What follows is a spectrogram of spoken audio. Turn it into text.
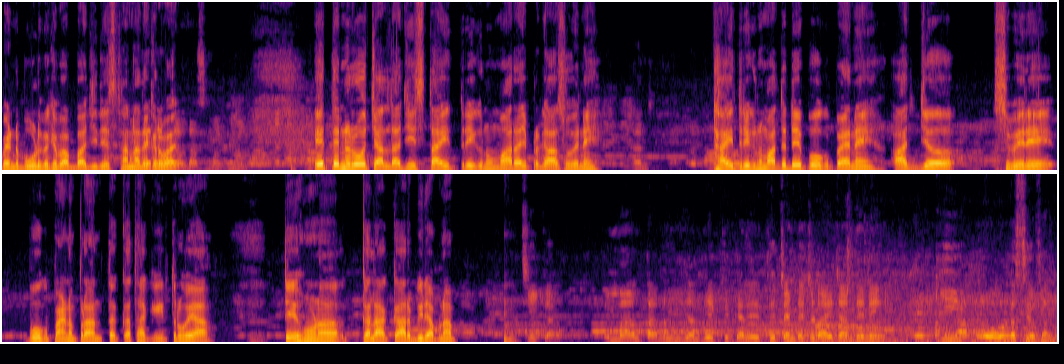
ਪਿੰਡ ਬੂੜ ਵਿਖੇ ਬਾਬਾ ਜੀ ਦੇ ਸਥਾਨਾਂ ਤੇ ਕਰਵਾਇਆ ਇਹ? ਤਿੰਨ ਰੋਜ਼ ਚੱਲਦਾ ਜੀ 27 ਤਰੀਕ ਨੂੰ ਮਹਾਰਾਜ ਪ੍ਰਕਾਸ਼ ਹੋਏ ਨੇ ਹਾਂਜੀ। 28 ਤਰੀਕ ਨੂੰ ਮੱਧ ਦੇ ਭੋਗ ਪਏ ਨੇ ਅੱਜ ਸਵੇਰੇ ਭੋਗ ਪੈਣ ਉਪਰੰਤ ਕਥਾ ਕੀਰਤਨ ਹੋਇਆ ਤੇ ਹੁਣ ਕਲਾਕਾਰ ਵੀਰ ਆਪਣਾ ਠੀਕ ਹੈ ਇਹ ਮਾਨਤਾ ਮੰਨੀ ਜਾਂਦੀ ਹੈ ਕਿ ਕਹਿੰਦੇ ਇੱਥੇ ਝੰਡੇ ਚੜਾਏ ਜਾਂਦੇ ਨੇ। ਕੀ ਉਹ ਦੱਸਿਓ ਸਾਨੂੰ?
